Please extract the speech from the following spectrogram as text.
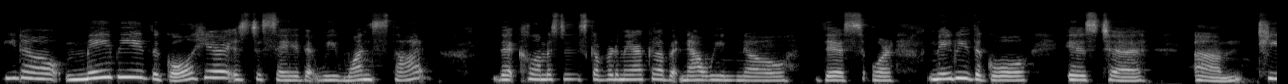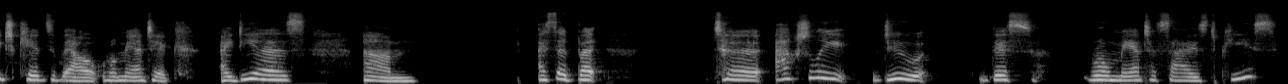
you know, maybe the goal here is to say that we once thought that Columbus discovered America, but now we know this, or maybe the goal is to um, teach kids about romantic ideas. Um, I said, but to actually do this romanticized piece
